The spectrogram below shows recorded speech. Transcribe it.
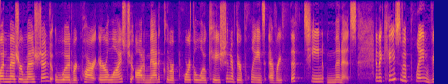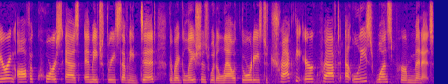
One measure mentioned would require airlines to automatically report the location of their planes every 15 minutes. In the case of a plane veering off a course as MH370 did, the regulations would allow authorities to track the aircraft at least once per minute.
